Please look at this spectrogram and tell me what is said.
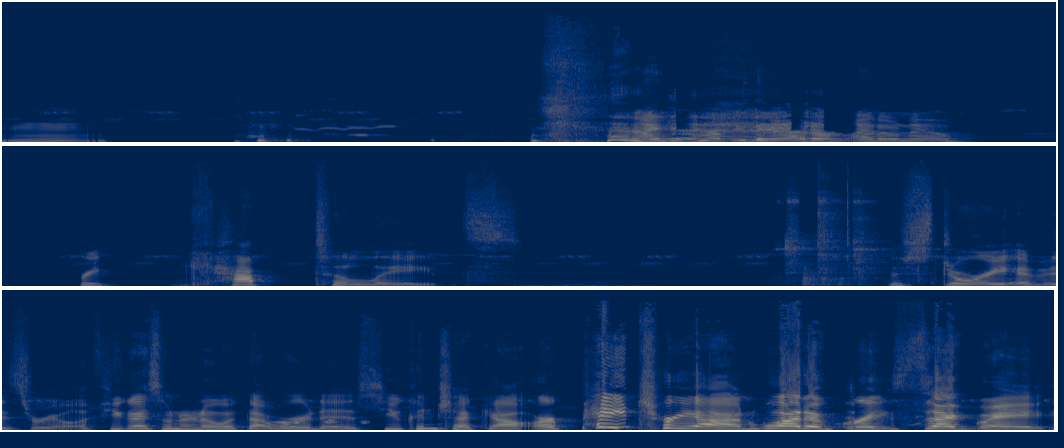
mm. I can help you there. I don't. I don't know. recapitulates the story of Israel. If you guys want to know what that word is, you can check out our Patreon. What a great segue!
